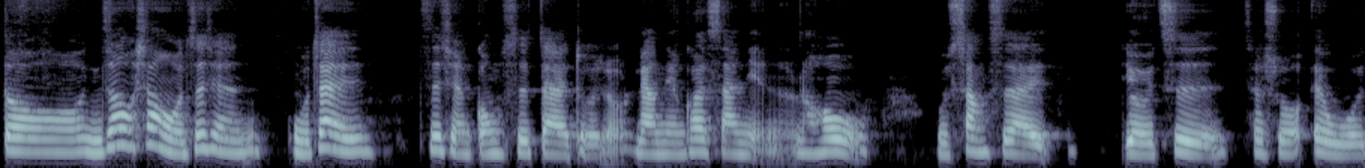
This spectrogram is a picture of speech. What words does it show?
都你知道，像我之前我在之前公司待了多久？两年快三年了。然后我上次来有一次在说，哎，我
